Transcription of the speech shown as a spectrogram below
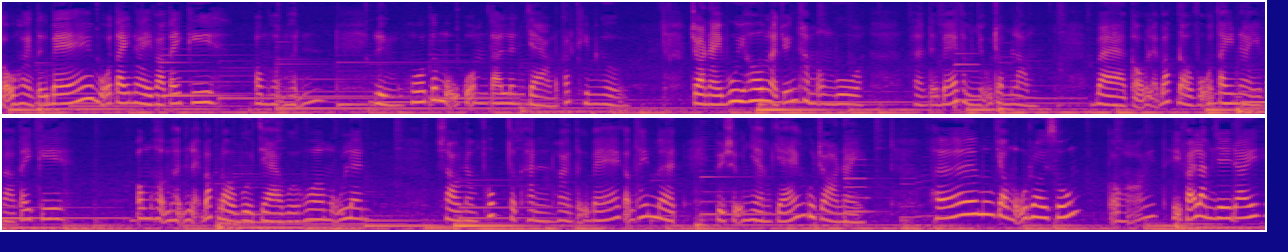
Cậu hoàng tử bé vỗ tay này vào tay kia. Ông hậm hĩnh liền hô cái mũ của ông ta lên chào một cách khiêm nhường Trò này vui hơn là chuyến thăm ông vua Hoàng tử bé thầm nhủ trong lòng. Và cậu lại bắt đầu vỗ tay này vào tay kia. Ông hậm hĩnh lại bắt đầu vừa chào vừa hoa mũ lên. Sau 5 phút thực hành hoàng tử bé cảm thấy mệt Vì sự nhàm chán của trò này. Thế muốn cho mũ rơi xuống? Cậu hỏi. Thì phải làm gì đây?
